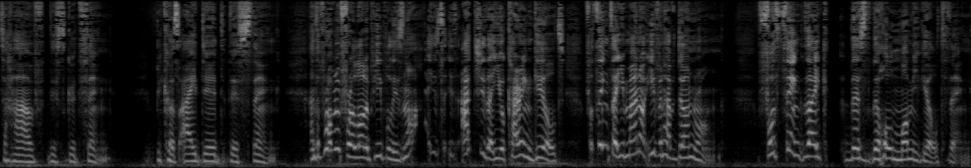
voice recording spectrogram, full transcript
to have this good thing because I did this thing. And the problem for a lot of people is not, it's, it's actually that you're carrying guilt for things that you might not even have done wrong. For things like there's the whole mommy guilt thing.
